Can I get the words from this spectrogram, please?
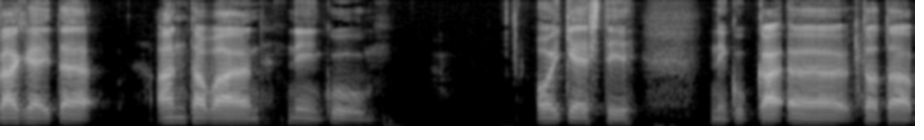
väreitä antavaan niin kuin, oikeasti niin kuin, ö, tota,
